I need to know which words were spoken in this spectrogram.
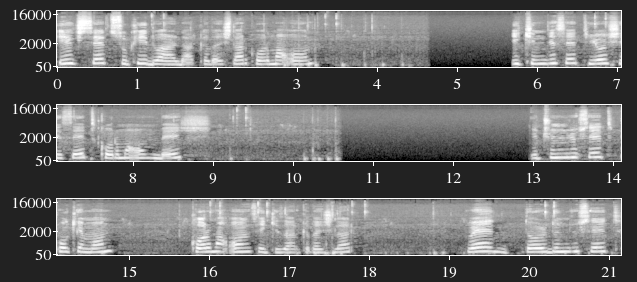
İlk set Squid vardı arkadaşlar. Koruma 10. İkinci set Yoshi set. Koruma 15. Üçüncü set Pokemon. Koruma 18 arkadaşlar. Ve dördüncü set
